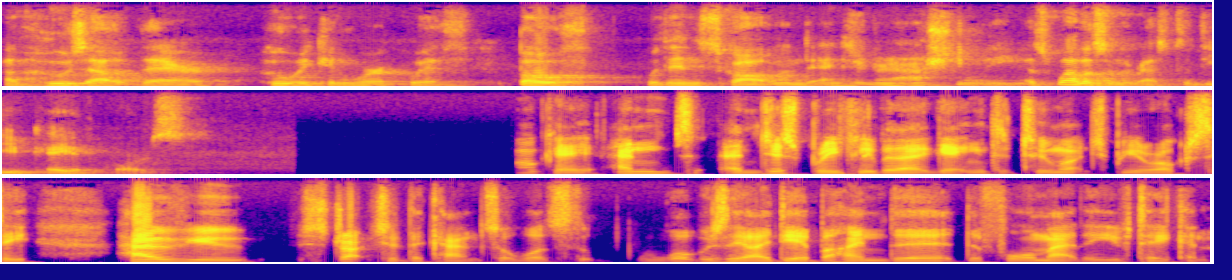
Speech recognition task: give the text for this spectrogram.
of who's out there, who we can work with, both within Scotland and internationally, as well as in the rest of the UK, of course. Okay, and and just briefly, without getting into too much bureaucracy, how have you structured the council? What's the, what was the idea behind the the format that you've taken?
